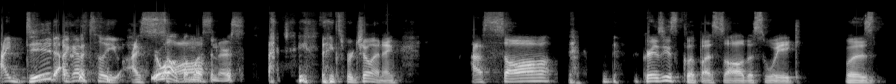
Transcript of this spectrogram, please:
I did, I got to tell you, I You're saw. welcome, listeners. Thanks for joining. I saw the craziest clip I saw this week was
